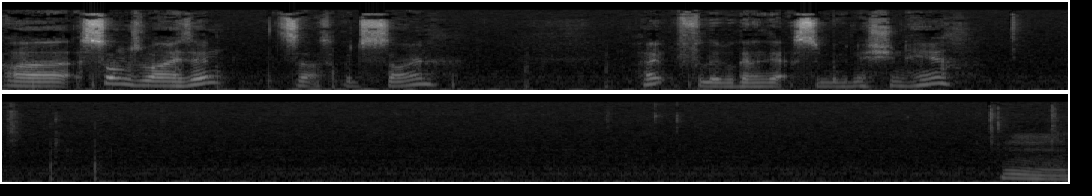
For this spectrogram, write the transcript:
Uh, sun's rising, so that's a good sign. Hopefully we're going to get some ignition here. Hmm.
